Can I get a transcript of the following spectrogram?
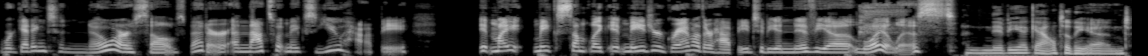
we're getting to know ourselves better, and that's what makes you happy. It might make some, like, it made your grandmother happy to be a Nivea loyalist. A Nivea gal to the end.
